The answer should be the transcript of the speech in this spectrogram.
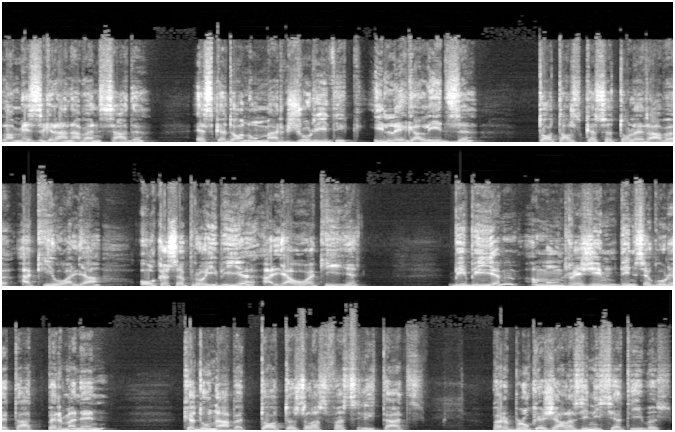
la més gran avançada és que dona un marc jurídic i legalitza tot el que se tolerava aquí o allà o que se prohibia allà o aquí. Eh? Vivíem en un règim d'inseguretat permanent que donava totes les facilitats per bloquejar les iniciatives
